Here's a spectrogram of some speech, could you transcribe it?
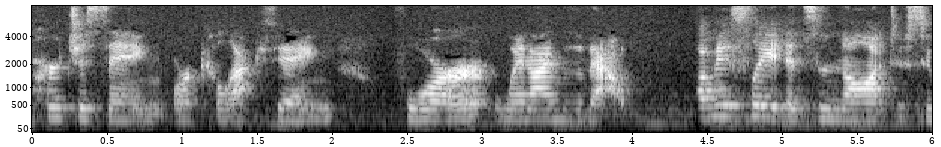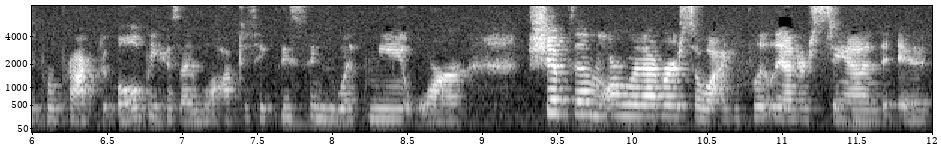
purchasing or collecting for when I move out. Obviously, it's not super practical because I will have to take these things with me or ship them or whatever, so I completely understand if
